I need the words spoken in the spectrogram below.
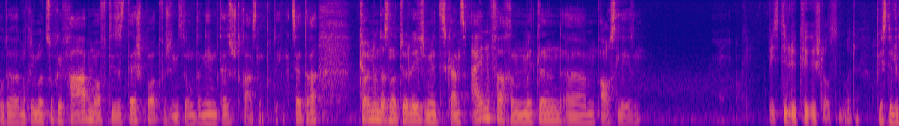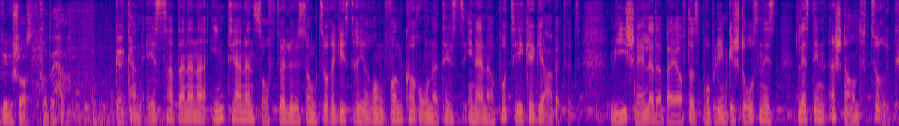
oder noch immer Zugriff haben auf dieses Dashboard, verschiedenste Unternehmen, Teststraßen, Apotheken etc., können das natürlich mit ganz einfachen Mitteln ähm, auslesen. Bis die Lücke geschlossen wurde. Bis die Lücke geschlossen wurde, ja. Gökhan S. hat an einer internen Softwarelösung zur Registrierung von Corona-Tests in einer Apotheke gearbeitet. Wie schnell er dabei auf das Problem gestoßen ist, lässt ihn erstaunt zurück.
